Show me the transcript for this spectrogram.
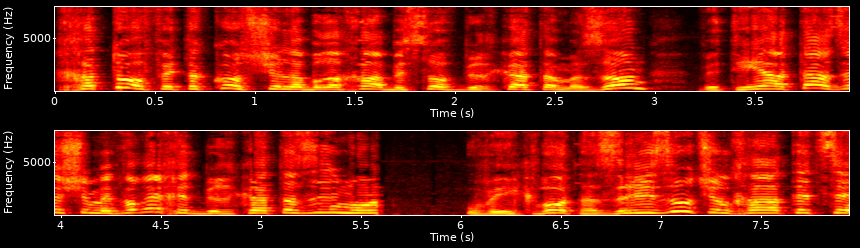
חטוף את הכוס של הברכה בסוף ברכת המזון, ותהיה אתה זה שמברך את ברכת הזימון. ובעקבות הזריזות שלך תצא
